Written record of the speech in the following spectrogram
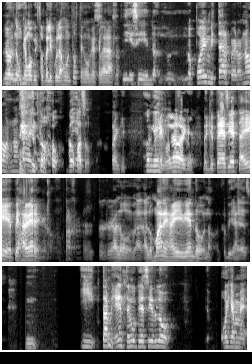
Lo- nunca hemos visto películas juntos, tengo que aclararlo. Sí, sí, lo, lo puedo invitar, pero no, no sabes. no, no pasó. Tranqui. Okay. De, que, usted se sienta ahí empieza a ver a los, a los manes ahí viendo. No, no olvides eso. Mm, Y también tengo que decirlo, óigame,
